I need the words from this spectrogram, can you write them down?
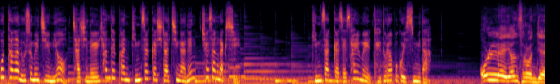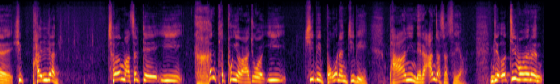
호탕한 웃음을 지으며 자신을 현대판 김삿갓이라 칭하는 최상락 씨. 김삿갓의 삶을 되돌아보고 있습니다. 올해 연수로 이제 18년 처음 왔을 때 이 큰 태풍이 와가지고 이 집이 복원한 집이 반이 내려앉았었어요. 이제 어찌 보면은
